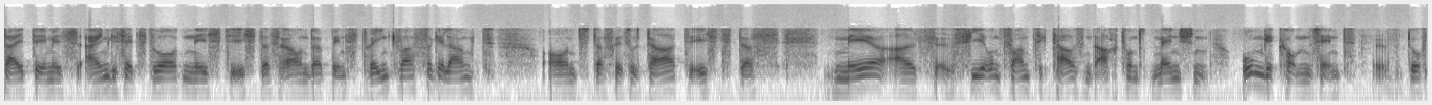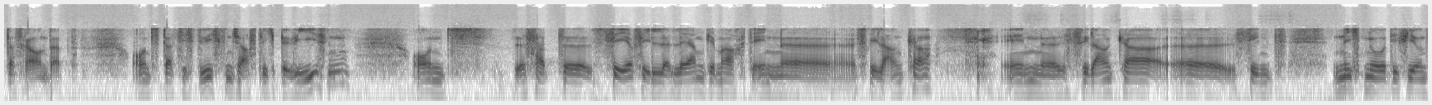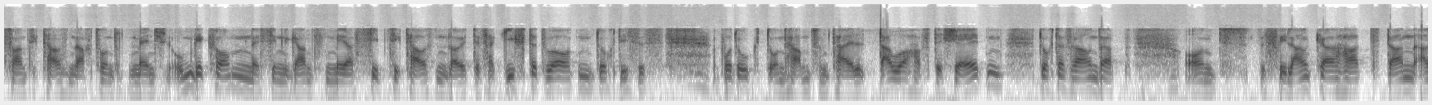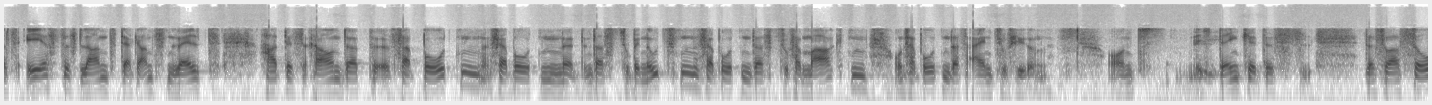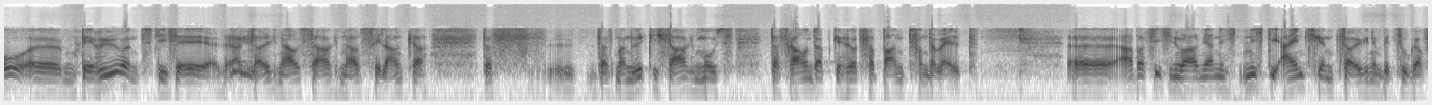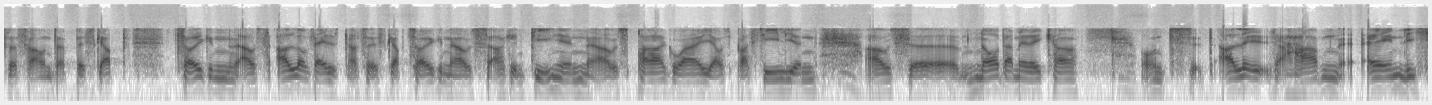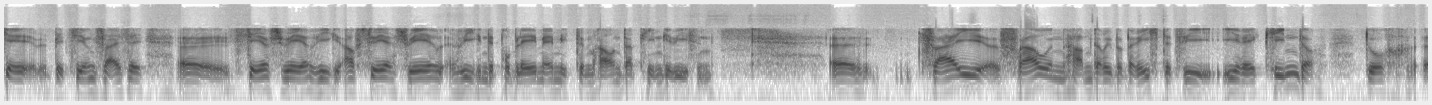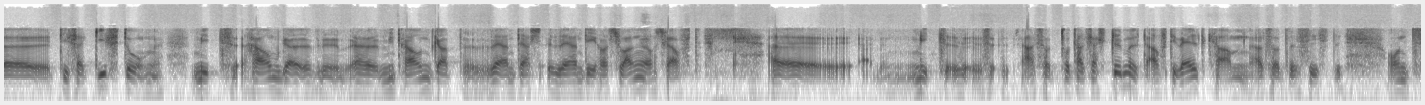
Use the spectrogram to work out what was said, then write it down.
seitdem es eingesetzt worden ist, ist das Roundup ins Trinkwasser gelangt. Und das Resultat ist, dass mehr als 24.800 Menschen umgekommen sind äh, durch das Roundup. Und das ist wissenschaftlich bewiesen und das hat äh, sehr viel Lärm gemacht in äh, Sri Lanka. In äh, Sri Lanka sind nicht nur die 24.800 Menschen umgekommen, es sind im Ganzen mehr als 70.000 Leute vergiftet worden durch dieses Produkt und haben zum Teil dauerhafte Schäden durch das Roundup. Und Sri Lanka hat dann als erstes Land der ganzen Welt hat es Roundup äh, verboten, verboten äh, das zu benutzen, verboten das zu vermarkten und verboten das einzuführen. Und ich denke, das, das war so äh, berührend, diese äh, Zeugenaussagen aus Sri Lanka, dass, dass man wirklich sagen muss, das Roundup gehört verbannt von der Welt. Äh, aber sie waren ja nicht, nicht die einzigen Zeugen in Bezug auf das Roundup. Es gab Zeugen aus aller Welt, also es gab Zeugen aus Argentinien, aus Paraguay, aus Brasilien, aus äh, Nordamerika und alle haben ähnliche beziehungsweise äh, sehr schwerwieg auf sehr schwerwiegende Probleme mit dem Roundup hingewiesen. Äh, zwei Frauen haben darüber berichtet, wie ihre Kinder durch äh, die Vergiftung mit, Raum, äh, mit Raumgab während, der, während ihrer Schwangerschaft äh, mit, also total verstümmelt auf die Welt kamen. Also das ist, und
